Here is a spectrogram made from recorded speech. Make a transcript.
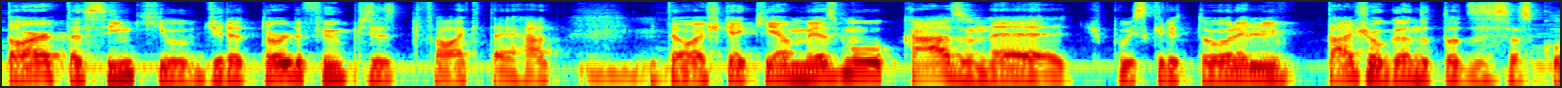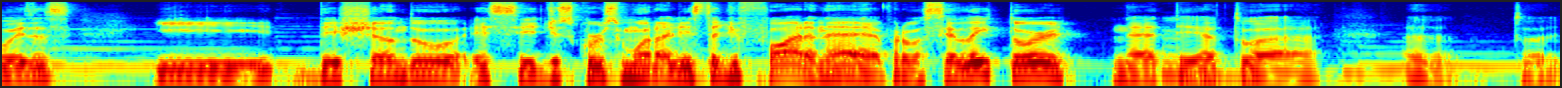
torta assim que o diretor do filme precisa te falar que tá errado. Uhum. Então, acho que aqui é o mesmo caso, né? Tipo, o escritor, ele tá jogando todas essas coisas e deixando esse discurso moralista de fora, né? É pra você, leitor, né? Ter a uhum. tua... A, tua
